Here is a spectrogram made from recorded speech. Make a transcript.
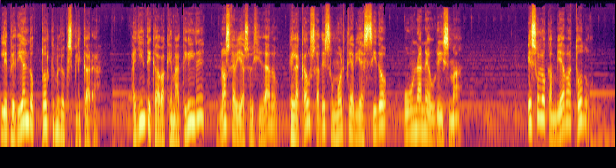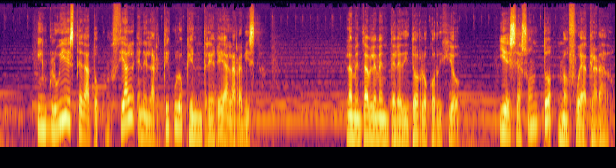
Le pedí al doctor que me lo explicara. Allí indicaba que Matilde no se había suicidado, que la causa de su muerte había sido un aneurisma. Eso lo cambiaba todo. Incluí este dato crucial en el artículo que entregué a la revista. Lamentablemente el editor lo corrigió y ese asunto no fue aclarado.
